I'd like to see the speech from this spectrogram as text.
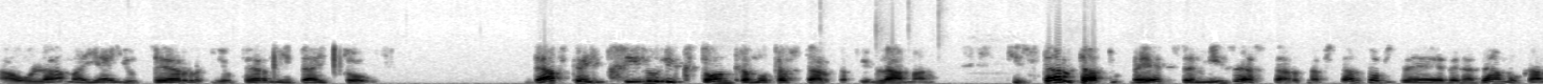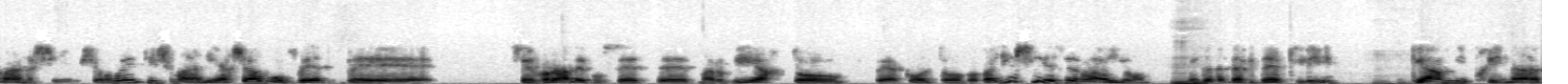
העולם היה יותר, יותר מדי טוב. דווקא התחילו לקטון כמות הסטארט-אפים. למה? כי סטארט-אפ בעצם, מי זה הסטארט-אפ? סטארט-אפ זה בן אדם או כמה אנשים שאומרים, תשמע, אני עכשיו עובד בחברה מבוססת, מרוויח טוב והכל טוב, אבל יש לי איזה רעיון, mm-hmm. וזה מדגדג לי, mm-hmm. גם מבחינת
